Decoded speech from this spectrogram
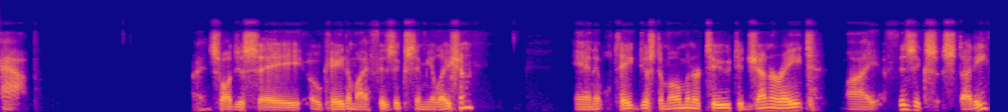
app. Right, so I'll just say okay to my physics simulation. And it will take just a moment or two to generate my physics study.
